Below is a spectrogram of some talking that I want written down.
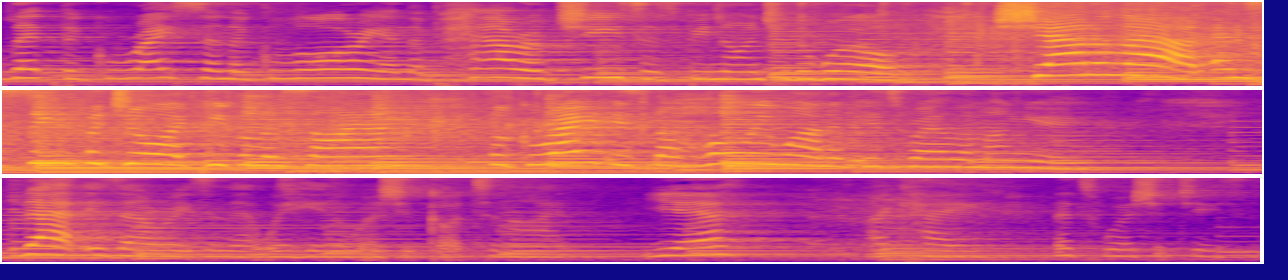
let the grace and the glory and the power of Jesus be known to the world. Shout aloud and sing for joy, people of Zion, for great is the Holy One of Israel among you. That is our reason that we're here to worship God tonight. Yeah? Okay, let's worship Jesus.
